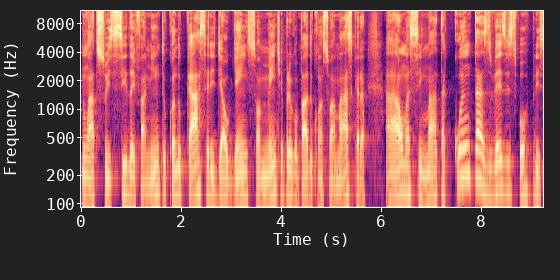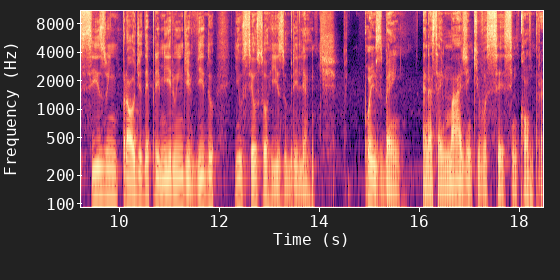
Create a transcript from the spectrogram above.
Num ato suicida e faminto, quando o cárcere de alguém somente preocupado com a sua máscara, a alma se mata quantas vezes for preciso em prol de deprimir o indivíduo e o seu sorriso brilhante. Pois bem, é nessa imagem que você se encontra,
